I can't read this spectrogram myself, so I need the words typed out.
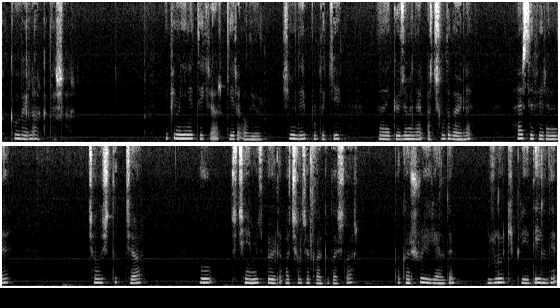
Bakın böyle arkadaşlar. İpimi yine tekrar geri alıyorum. Şimdi buradaki e, gözlemeler açıldı böyle. Her seferinde çalıştıkça bu çiçeğimiz böyle açılacak arkadaşlar. Bakın şuraya geldim. Uzun kipriğe değil de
